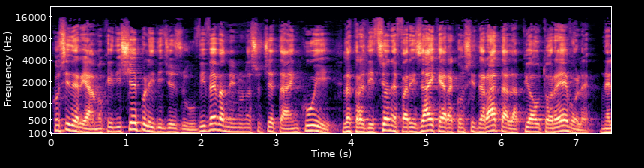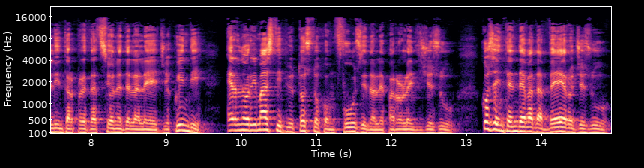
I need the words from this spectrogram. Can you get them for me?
Consideriamo che i discepoli di Gesù vivevano in una società in cui la tradizione farisaica era considerata la più autorevole nell'interpretazione della legge, quindi erano rimasti piuttosto confusi dalle parole di Gesù. Cosa intendeva davvero Gesù?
